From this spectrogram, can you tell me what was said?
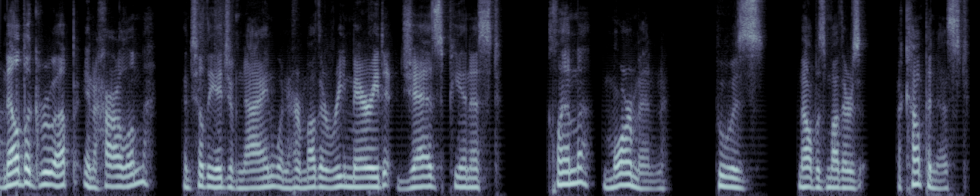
Melba grew up in Harlem until the age of 9 when her mother remarried jazz pianist Clem Moorman, who was Melba's mother's accompanist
